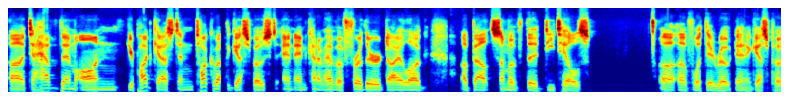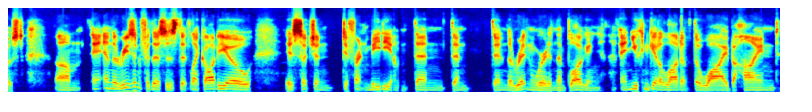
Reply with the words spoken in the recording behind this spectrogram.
uh, to have them on your podcast and talk about the guest post and, and kind of have a further dialogue about some of the details uh, of what they wrote in a guest post. Um, and, and, the reason for this is that like audio is such a different medium than than than the written word and then blogging and you can get a lot of the why behind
